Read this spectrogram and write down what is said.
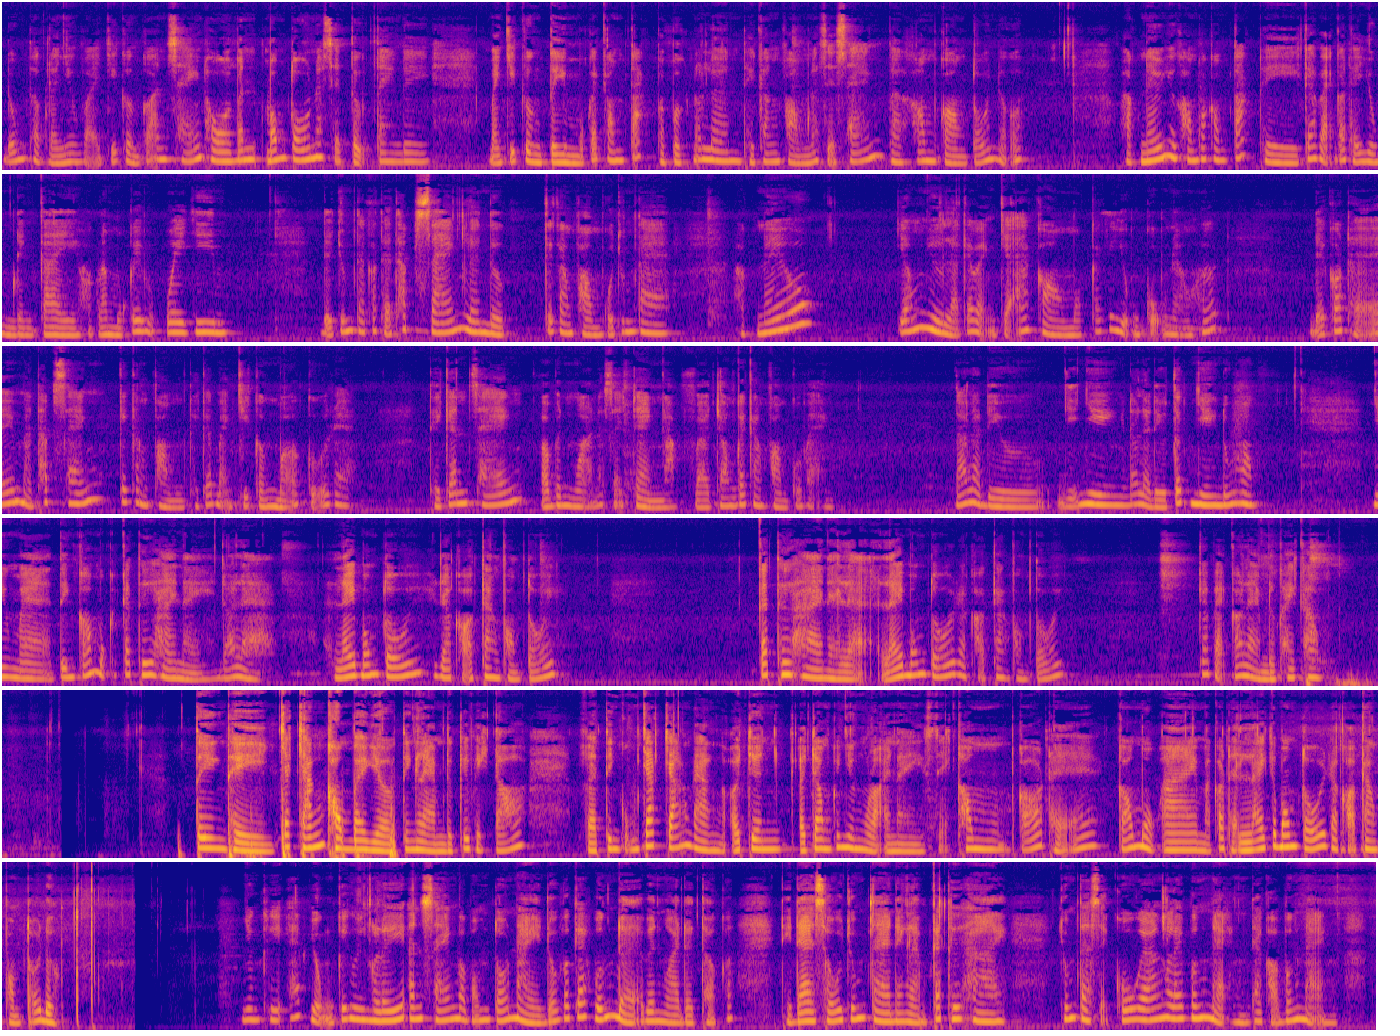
Đúng thật là như vậy, chỉ cần có ánh sáng thôi bóng tối nó sẽ tự tan đi. Bạn chỉ cần tìm một cái công tắc và bật nó lên thì căn phòng nó sẽ sáng và không còn tối nữa. Hoặc nếu như không có công tắc thì các bạn có thể dùng đèn cày hoặc là một cái que diêm để chúng ta có thể thắp sáng lên được cái căn phòng của chúng ta hoặc nếu giống như là các bạn chả còn một cái cái dụng cụ nào hết để có thể mà thắp sáng cái căn phòng, thì các bạn chỉ cần mở cửa ra, thì cái ánh sáng ở bên ngoài nó sẽ tràn ngập vào trong cái căn phòng của bạn. Đó là điều dĩ nhiên, đó là điều tất nhiên, đúng không? Nhưng mà tiên có một cái cách thứ hai này, đó là lấy bóng tối ra khỏi căn phòng tối cách thứ hai này là lấy bóng tối ra khỏi căn phòng tối. Các bạn có làm được hay không? Tiên thì chắc chắn không bao giờ tiên làm được cái việc đó. Và tiên cũng chắc chắn rằng ở trên, ở trong cái nhân loại này sẽ không có thể có một ai mà có thể lấy cái bóng tối ra khỏi căn phòng tối được nhưng khi áp dụng cái nguyên lý ánh sáng và bóng tối này đối với các vấn đề bên ngoài đời thật thì đa số chúng ta đang làm cách thứ hai. Chúng ta sẽ cố gắng lấy vấn nạn ra khỏi vấn nạn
